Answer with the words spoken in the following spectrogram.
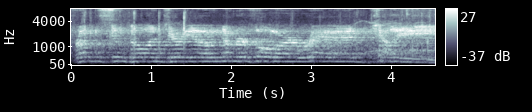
From Simcoe, Ontario, number four, Red Kelly.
